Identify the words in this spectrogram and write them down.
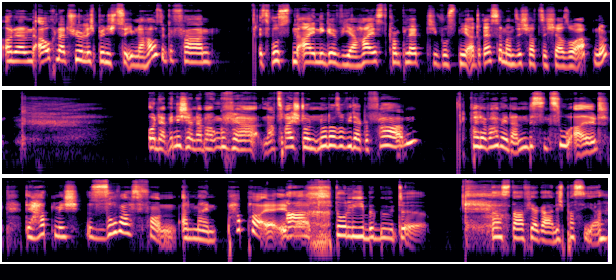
Und dann auch natürlich bin ich zu ihm nach Hause gefahren. Es wussten einige, wie er heißt, komplett. Die wussten die Adresse, man sichert sich ja so ab, ne? Und da bin ich dann aber ungefähr nach zwei Stunden oder so wieder gefahren weil der war mir dann ein bisschen zu alt. Der hat mich sowas von an meinen Papa erinnert. Ach du liebe Güte. Das darf ja gar nicht passieren.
